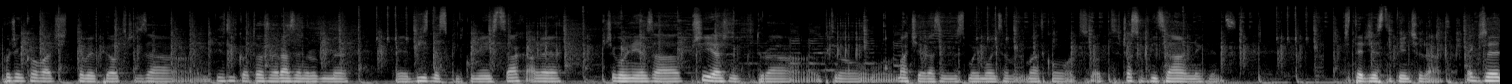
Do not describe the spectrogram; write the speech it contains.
podziękować Tobie Piotr za nie tylko to, że razem robimy e, biznes w kilku miejscach, ale szczególnie za przyjaźń, która, którą macie razem z moim ojcem i matką od, od czasów licealnych, więc 45 lat. Także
